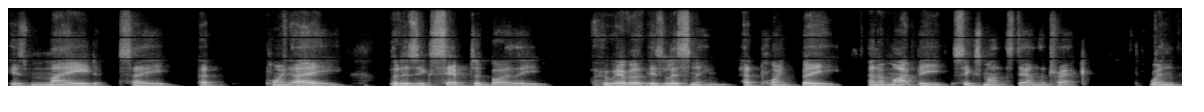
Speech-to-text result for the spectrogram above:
is made, say, at point A, but is accepted by the whoever is listening at point B. And it might be six months down the track when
